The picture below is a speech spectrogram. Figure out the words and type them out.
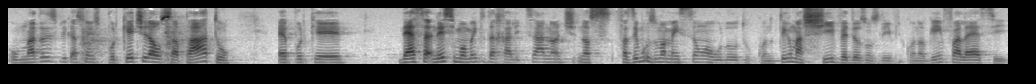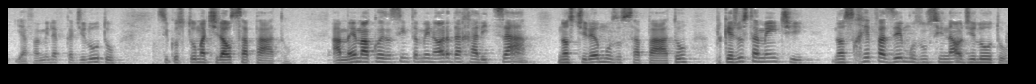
Uma das explicações por que tirar o sapato é porque nessa, nesse momento da Khalitsa, nós, nós, fazemos uma menção ao luto. Quando tem uma shiva, Deus nos livre, quando alguém falece e a família fica de luto, se costuma tirar o sapato. A mesma coisa assim também na hora da Khalitsa, nós tiramos o sapato, porque justamente nós refazemos um sinal de luto.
